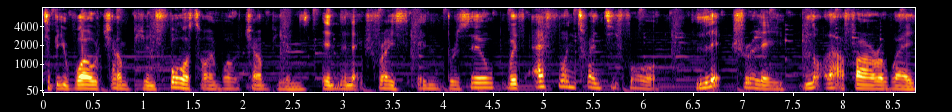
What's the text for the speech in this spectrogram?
to be world champions, four time world champions in the next race in Brazil with F124 literally not that far away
